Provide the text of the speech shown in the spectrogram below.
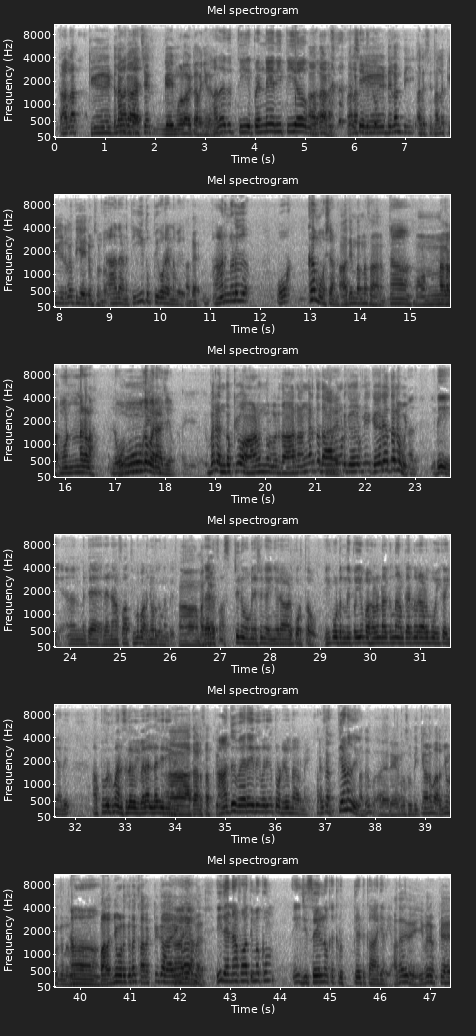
നല്ല കീടിലം കാഴ്ച ഗെയിമുകളുമായിട്ട് ഇറങ്ങി വരുന്നത്. അതായത് തീ പെണ്ണെ നീ തീയാവും അതാണ്. നല്ല കീടിലം തീ അല്ല നല്ല കീടിലം തീ ഐറ്റംസ് ഉണ്ടോ? അതാണ്. തീ തുപ്പി കുറെ എണ്ണം വരും. അതെ. ആണുങ്ങൾ ഒക്കെ മോശമാണ് ആദ്യം പറഞ്ഞ സാധനം. മൊണ്ണകളാ. മൊണ്ണകളാ. ലോക പരാജയം. ഇവരെന്തൊക്കെയോ ആണെന്നുള്ള ഒരു ധാരണ അങ്ങനത്തെ ധാരണ കൊണ്ട് കേറി കേറിയാൽ തന്നെ പോയി. അതെ. ഇത് മറ്റേ രനാ ഫാത്തിമ പറഞ്ഞു കൊടുക്കുന്നുണ്ട്. അതായത് ഫസ്റ്റ് നോമിനേഷൻ കഴിഞ്ഞ ഒരാൾ പുറത്താവും. ഈ കൂട്ടത്തിൽ നിന്ന് ഇപ്പൊ ഈ ബഹളം ഉണ്ടാക്കുന്ന ആൾക്കാരിൽ ഒരാൾ പോയി കഴിഞ്ഞാൽ അപ്പൊ ഇവർക്ക് മനസ്സിലാവും ഇവരല്ല ശരി ആ, അതാണ് സത്യം. അതുവരെ ഇത് ഇവർ തുടരുന്ന പറഞ്ഞേ. അത് സത്യാണത് അത് രേണുസുതിക്കാണ് പറഞ്ഞു കൊടുക്കുന്നത്. പറഞ്ഞു കൊടുക്കുന്ന കറക്റ്റ് കാര്യങ്ങളാണ്. ഈ രനാ ഫാത്തിമക്കും ഈ ജിസൈലിനൊക്കെ കൃത്യമായിട്ട് കാര്യം അറിയാം. അതായത് ഇവരൊക്കെ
